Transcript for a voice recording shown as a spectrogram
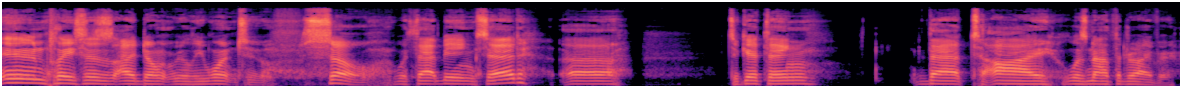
in places I don't really want to. So, with that being said, uh it's a good thing that I was not the driver.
